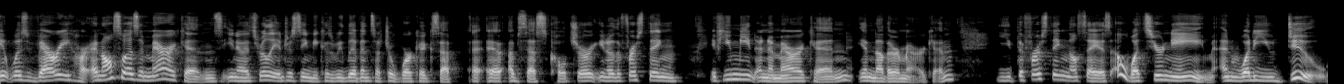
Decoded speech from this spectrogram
it was very hard. And also as Americans, you know, it's really interesting because we live in such a work accept, uh, obsessed culture. You know, the first thing, if you meet an American, another American, you, the first thing they'll say is, Oh, what's your name? And what do you do?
